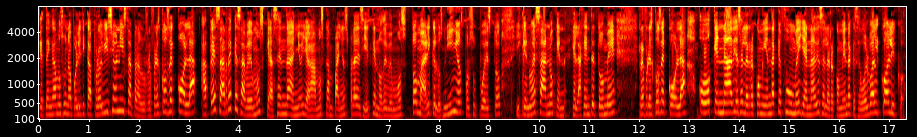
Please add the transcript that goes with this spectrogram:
que tengamos una política prohibicionista para los refrescos de cola, a pesar de que sabemos que hacen daño y hagamos campañas para decir que no debemos tomar y que los niños, por supuesto, y que no es sano que, que la gente tome refrescos de cola o que nadie se le recomienda que fume y a nadie se le recomienda que se vuelva alcohólico.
